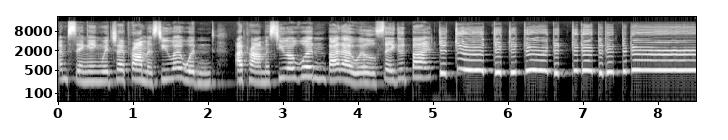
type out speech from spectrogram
I'm singing, which I promised you I wouldn't. I promised you I wouldn't, but I will say goodbye. Do, do, do, do, do, do, do, do, do, do, do.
